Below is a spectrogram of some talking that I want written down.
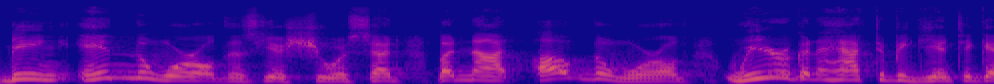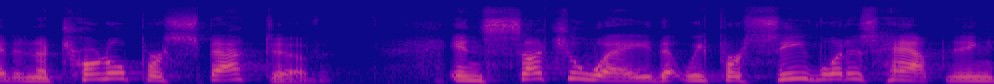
being in the world, as Yeshua said, but not of the world, we are going to have to begin to get an eternal perspective in such a way that we perceive what is happening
